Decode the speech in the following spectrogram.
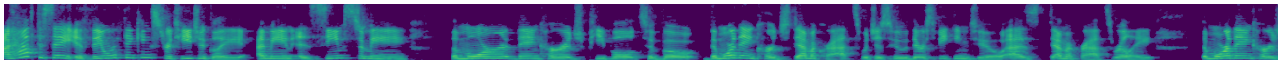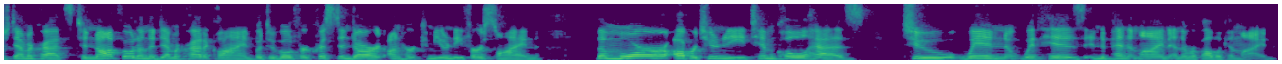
I have to say, if they were thinking strategically, I mean, it seems to me the more they encourage people to vote, the more they encourage Democrats, which is who they're speaking to as Democrats, really, the more they encourage Democrats to not vote on the Democratic line, but to vote for Kristen Dart on her community first line, the more opportunity Tim Cole has to win with his independent line and the Republican line.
